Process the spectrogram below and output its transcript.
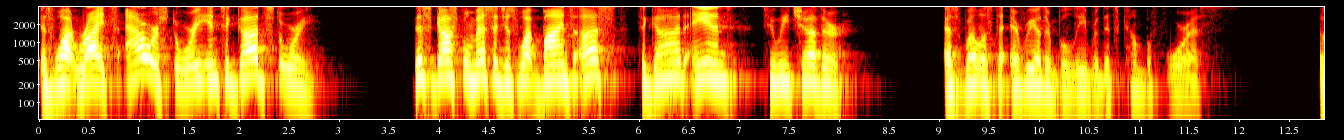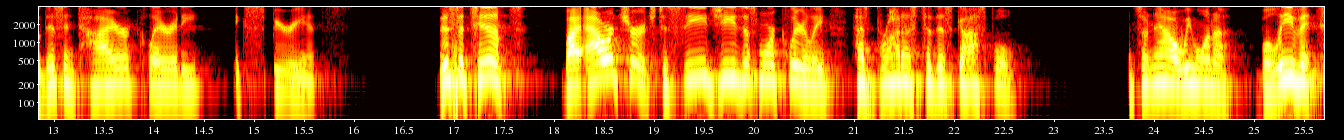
is what writes our story into God's story. This gospel message is what binds us to God and to each other, as well as to every other believer that's come before us. So, this entire clarity experience this attempt by our church to see Jesus more clearly has brought us to this gospel. And so now we want to believe it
